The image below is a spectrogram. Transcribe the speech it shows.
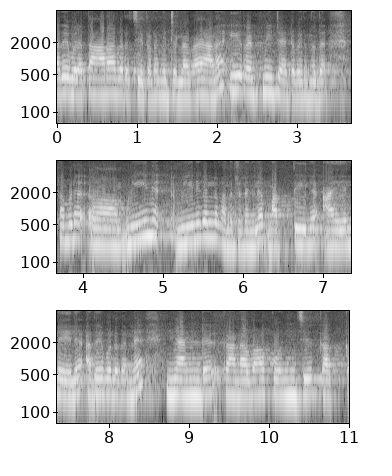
അതേപോലെ താറാവിറച്ചി തുടങ്ങിയിട്ടുള്ളവയാണ് ഈ റെഡ് മീറ്റ് ആയിട്ട് വരുന്നത്. നമ്മുടെ മീൻ മീന് മീനുകളിൽ വന്നിട്ടുണ്ടെങ്കിൽ മത്തിയിൽ അയലയിൽ അതേപോലെ തന്നെ ഞണ്ട് കണവ കൊഞ്ച് കക്ക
